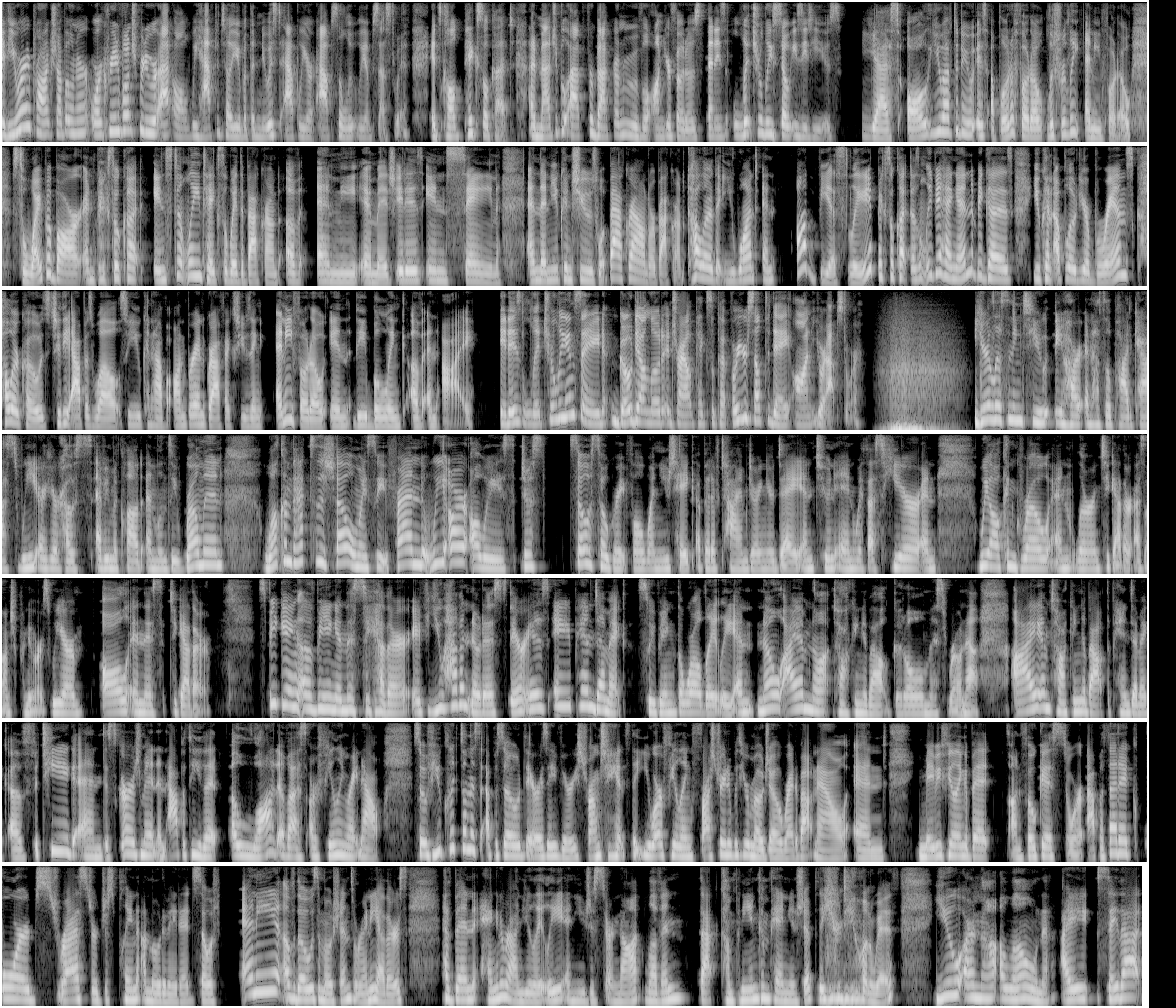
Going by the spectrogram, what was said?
If you are a product shop owner or a creative entrepreneur at all, we have to tell you about the newest app we are absolutely obsessed with. It's called Pixel Cut, a magical app for background removal on your photos that is literally so easy to use. Yes, all you have to do is upload a photo, literally any photo, swipe a bar, and Pixel Cut instantly takes away the background of any image. It is insane. And then you can choose what background or background color that you want. And obviously, Pixel Cut doesn't leave you hanging because you can upload your brand's color codes to the app as well. So you can have on brand graphics using any photo in the blink of an eye. It is literally insane. Go download and try out Pixel Cut for yourself today on your App Store. You're listening to the Heart and Hustle podcast. We are your hosts, Evie McLeod and Lindsay Roman. Welcome back to the show, my sweet friend. We are always just so, so grateful when you take a bit of time during your day and tune in with us here. And we all can grow and learn together as entrepreneurs. We are all in this together. Speaking of being in this together, if you haven't noticed, there is a pandemic sweeping the world lately. And no, I am not talking about good old Miss Rona. I am talking about the pandemic of fatigue and discouragement and apathy that a lot of us are feeling right now. So if you clicked on this episode, there is a very strong chance that you are feeling frustrated with your mojo right about now and maybe feeling a bit unfocused or apathetic, bored, stressed, or just plain unmotivated. So if any of those emotions or any others have been hanging around you lately and you just are not loving that company and companionship that you're dealing with, you are not alone. I say that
